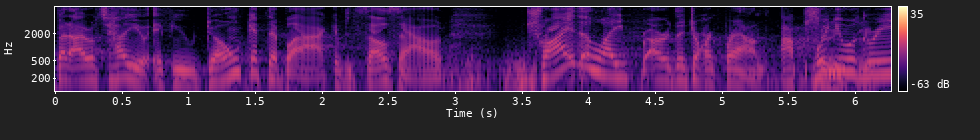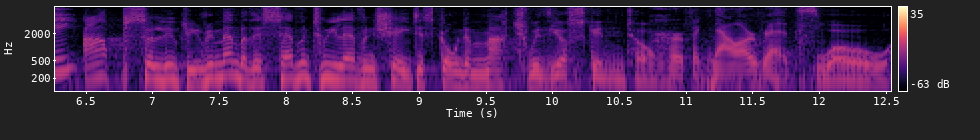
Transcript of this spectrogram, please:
But I will tell you, if you don't get the black, if it sells out, try the light or the dark brown. Absolutely. Wouldn't you agree? Absolutely. Remember, the 7 to 11 shades is going to match with your skin tone. Perfect. Now our reds. Whoa.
